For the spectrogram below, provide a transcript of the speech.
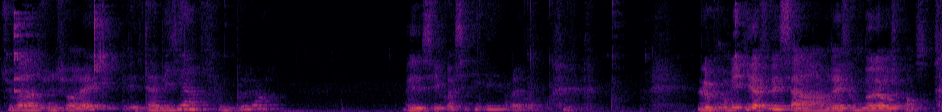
Tu vas dans une soirée et t'es habillé un footballeur. Mais c'est quoi cette idée, vraiment? Le premier qui l'a fait, c'est un vrai footballeur, je pense.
